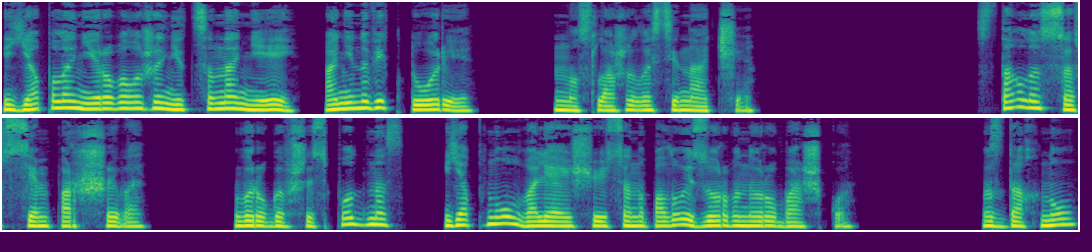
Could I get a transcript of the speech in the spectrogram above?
Я планировала жениться на ней, а не на Виктории, но сложилось иначе. Стало совсем паршиво. Выругавшись под нос, я пнул валяющуюся на полу изорванную рубашку. Вздохнул,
